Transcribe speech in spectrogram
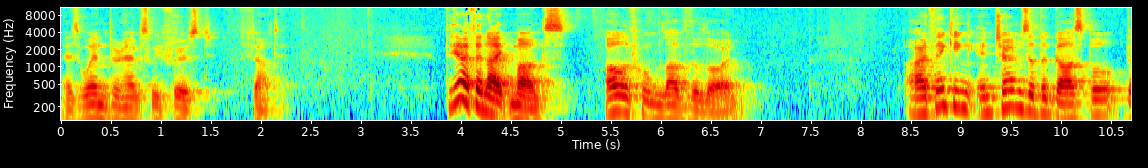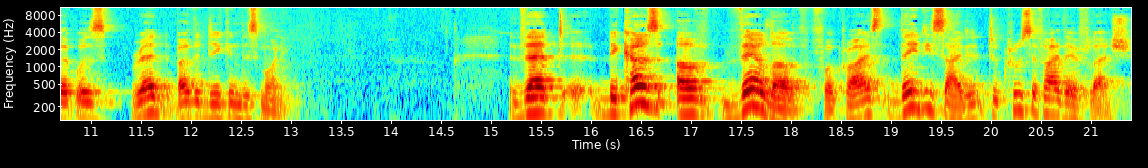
as when perhaps we first felt it. The Athonite monks, all of whom love the Lord, are thinking in terms of the gospel that was read by the deacon this morning. That uh, because of their love for Christ, they decided to crucify their flesh.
